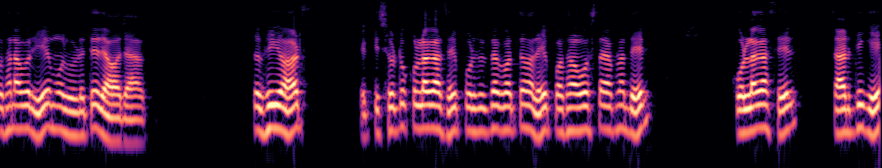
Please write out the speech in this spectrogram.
কথা না বলিয়ে মূল ভিডিওতে যাওয়া যাক। তো ভিউয়ার্স একটি ছোট করলা গাছের পরিচর্যা করতে হলে প্রথম অবস্থায় আপনাদের করলা গাছের চারদিকে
